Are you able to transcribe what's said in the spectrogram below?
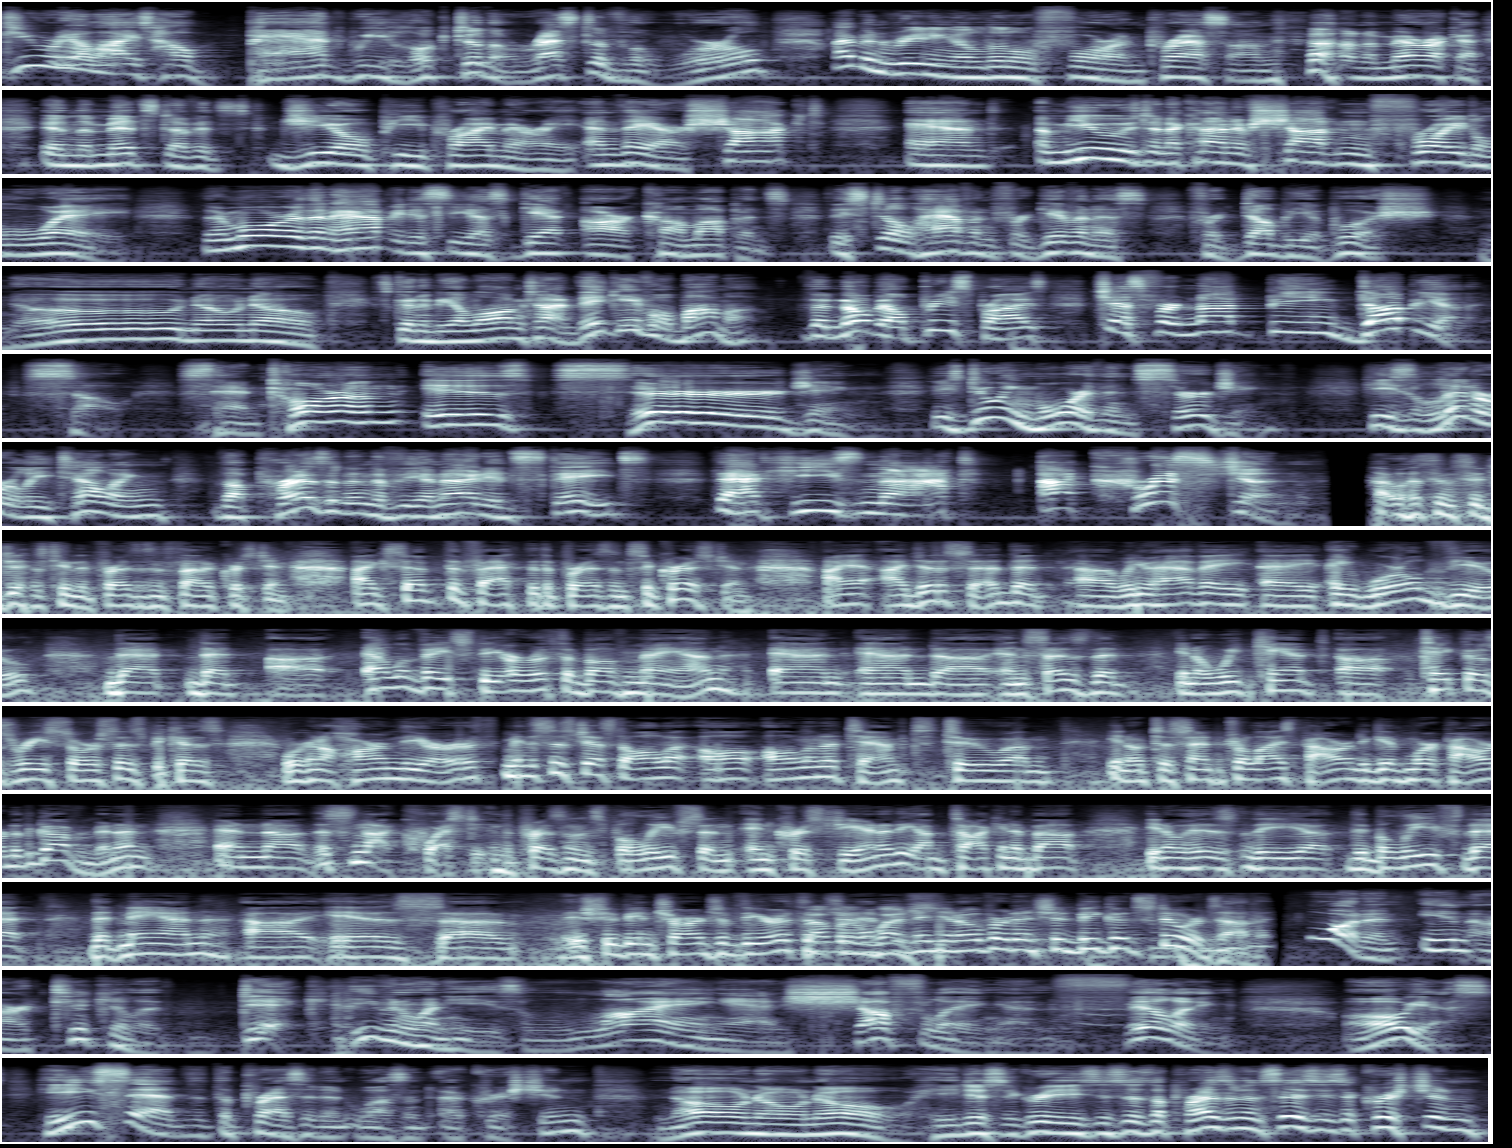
Do you realize how bad we look to the rest of the world? I've been reading a little foreign press on, on America in the midst of its GOP primary, and they are shocked and amused in a kind of schadenfreude way. They're more than happy to see us get our comeuppance. They still haven't forgiven us for W. Bush. No, no, no. It's going to be a long time. They gave Obama the Nobel Peace Prize just for not being W. So, Santorum is surging. He's doing more than surging. He's literally telling the President of the United States that he's not a Christian. I wasn't suggesting the president's not a Christian. I accept the fact that the president's a Christian. I, I just said that uh, when you have a, a, a worldview that that uh, elevates the earth above man and and uh, and says that you know we can't uh, take those resources because we're going to harm the earth. I mean, this is just all all, all an attempt to um, you know to centralize power and to give more power to the government. And and uh, this is not questioning the president's beliefs in, in Christianity. I'm talking about you know his the uh, the belief that that man uh, is, uh, should be in charge of the earth and should have dominion over it and should be good stewards of it. What an inarticulate dick, even when he's lying and shuffling and filling. Oh, yes, he said that the president wasn't a Christian. No, no, no. He disagrees. He says the president says he's a Christian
